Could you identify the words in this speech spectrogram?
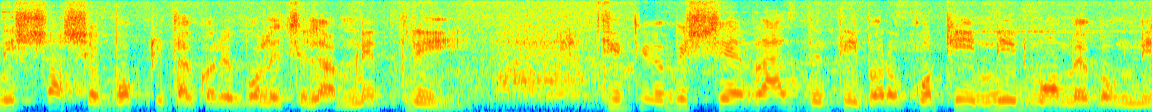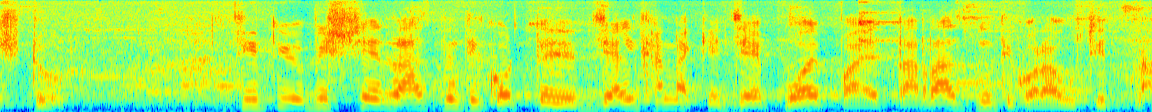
নিঃশ্বাসে বক্তৃতা করে বলেছিলাম, নেত্রী, তৃতীয় বিশ্বের রাজনীতি বড় কঠিন, নির্মম এবং নিষ্ঠুর। তৃতীয় বিশ্বের রাজনীতি করতে জেলখানাকে যে ভয় পায়, তার রাজনীতি করা উচিত না।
